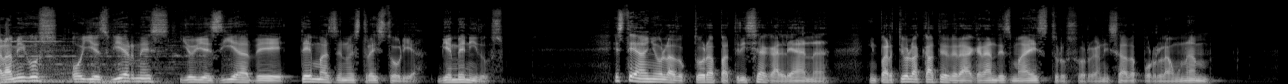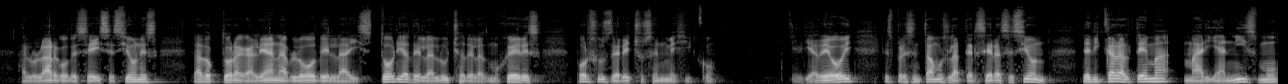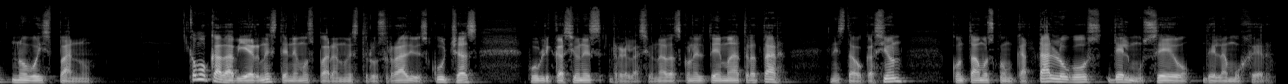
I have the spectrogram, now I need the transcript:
Hola amigos? Hoy es viernes y hoy es día de temas de nuestra historia. Bienvenidos. Este año la doctora Patricia Galeana impartió la cátedra Grandes Maestros organizada por la UNAM. A lo largo de seis sesiones, la doctora Galeana habló de la historia de la lucha de las mujeres por sus derechos en México. El día de hoy les presentamos la tercera sesión, dedicada al tema Marianismo Novohispano. Como cada viernes tenemos para nuestros radioescuchas publicaciones relacionadas con el tema a tratar. En esta ocasión contamos con catálogos del Museo de la Mujer.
